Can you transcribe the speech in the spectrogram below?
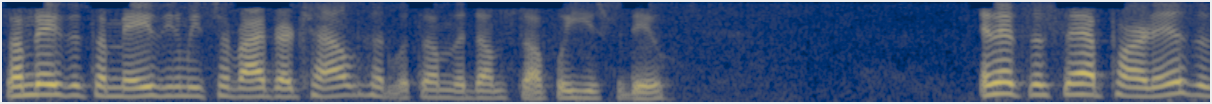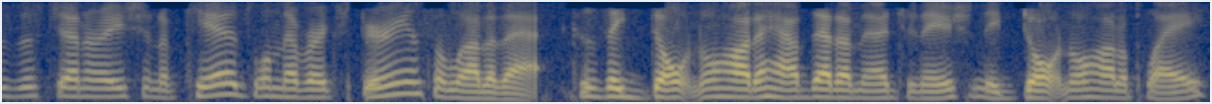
Some days it's amazing we survived our childhood with some of the dumb stuff we used to do. And it's the sad part is, is this generation of kids will never experience a lot of that because they don't know how to have that imagination. They don't know how to play.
